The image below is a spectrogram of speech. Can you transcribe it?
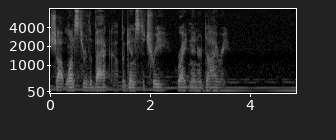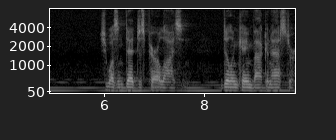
shot once through the back up against a tree, writing in her diary. She wasn't dead, just paralyzed. And Dylan came back and asked her,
